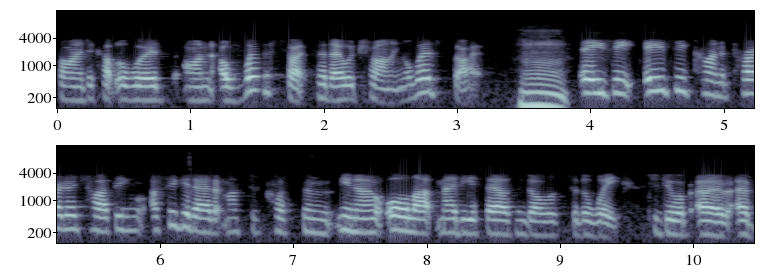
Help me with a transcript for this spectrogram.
find a couple of words on a website. So they were trialing a website. Mm. Easy, easy kind of prototyping. I figured out it must have cost them, you know, all up maybe a thousand dollars for the week to do a, a, a,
